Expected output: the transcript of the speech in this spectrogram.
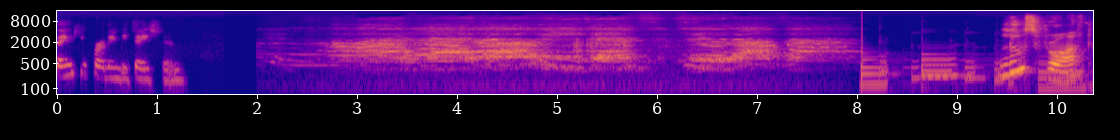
Thank you for the invitation. Luz Roth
